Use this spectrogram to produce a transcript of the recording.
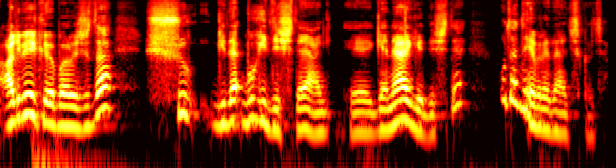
Ali Beyköy Barajı da şu gide, bu gidişte yani e, genel gidişte o da devreden çıkacak.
